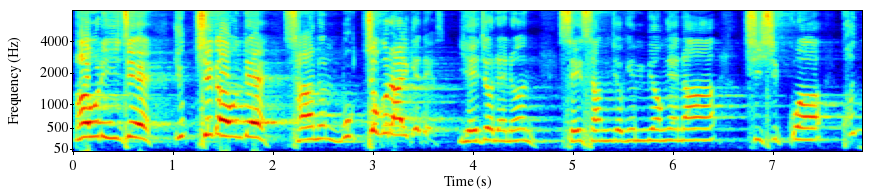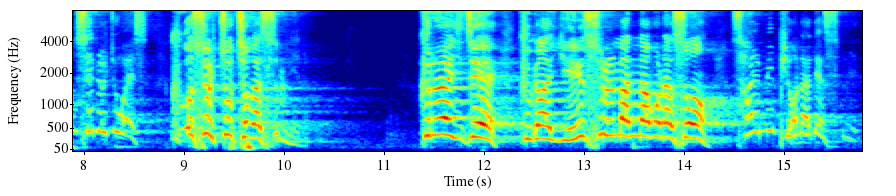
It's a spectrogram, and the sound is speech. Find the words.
바울이 이제 육체 가운데 사는 목적을 알게 됐어요. 예전에는 세상적인 명예나 지식과 권세를 좋아했어요. 그것을 쫓아갔습니다. 그러나 이제 그가 예수를 만나고 나서 삶이 변화됐습니다.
